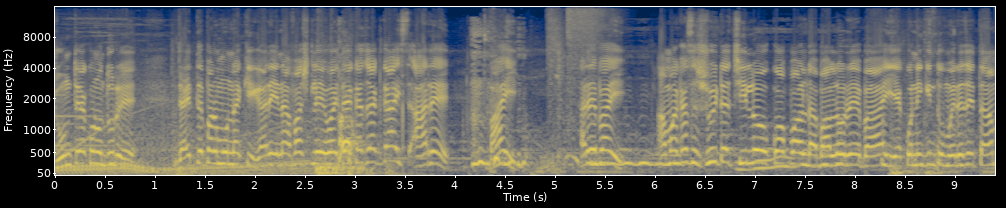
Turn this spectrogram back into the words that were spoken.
জুন তো এখনও দূরে। যাইতে পারব নাকি? গাড়ি না ফাসলে হয়, দেখা যাক গাইস আরে, ভাই আরে ভাই, আমার কাছে সুইটা ছিল, কপালটা ভালো রে ভাই, এখনই কিন্তু মেরে যেতাম।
